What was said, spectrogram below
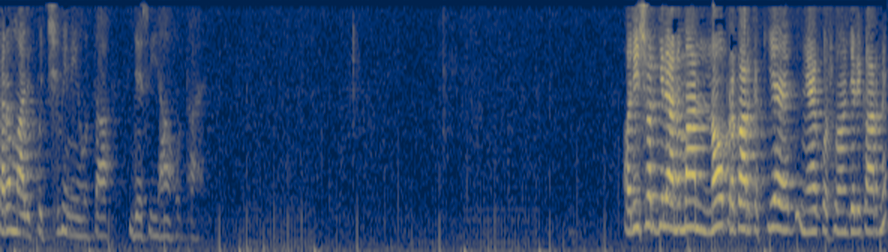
कर्म आदि कुछ भी नहीं होता। जैसे यहाँ होता है। और ईश्वर के लिए अनुमान नौ प्रकार का किया है, न्याय को कुशवांजलिकार ने।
